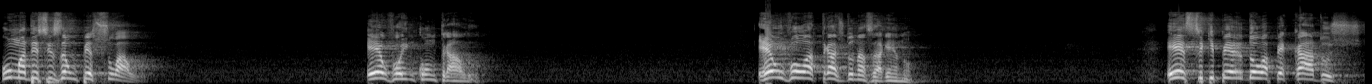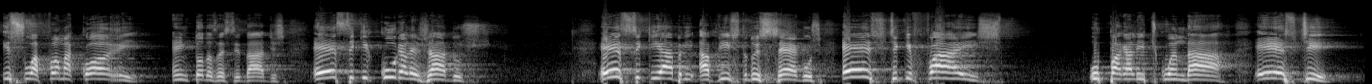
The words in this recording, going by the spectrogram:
uma decisão pessoal eu vou encontrá-lo. Eu vou atrás do Nazareno. Esse que perdoa pecados e sua fama corre em todas as cidades. Esse que cura aleijados. Esse que abre a vista dos cegos. Este que faz o paralítico andar. Este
